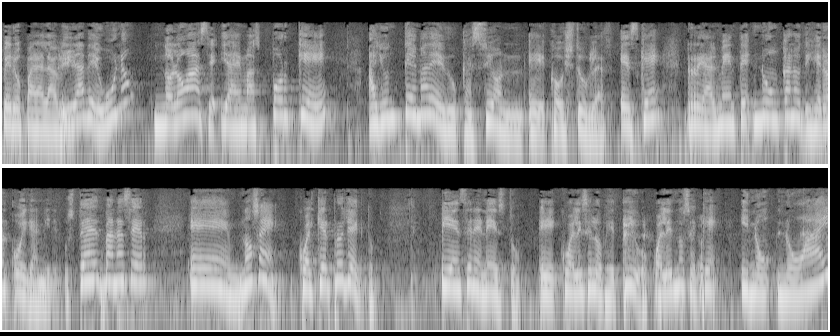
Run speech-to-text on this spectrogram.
Pero para la vida de uno no lo hace. Y además, ¿por qué? Hay un tema de educación, eh, Coach Douglas. Es que realmente nunca nos dijeron, oigan, miren, ustedes van a hacer, eh, no sé, cualquier proyecto. Piensen en esto, eh, cuál es el objetivo, cuál es no sé qué. Y no, no hay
